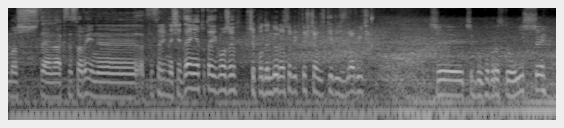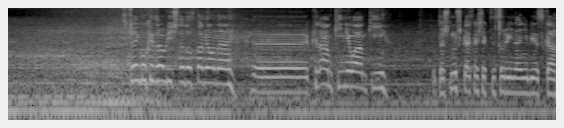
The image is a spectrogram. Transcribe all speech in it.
Masz ten akcesoryjny, akcesoryjne siedzenie tutaj może, czy pod enduro sobie ktoś chciał kiedyś zrobić, czy, czy był po prostu niższy. Sprzęgło hydrauliczne dostawione, yy, klamki, niełamki. Tu też nóżka jakaś akcesoryjna niebieska.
